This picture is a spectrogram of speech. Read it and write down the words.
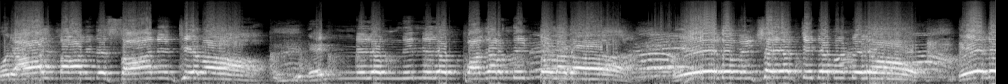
ഒരാത്മാവിന്റെ സാന്നിധ്യമാ എന്നിലും നിന്നിലും പകർന്നിട്ടുള്ളത്. ഏത് വിഷയത്തിന്റെ മുൻപിലോ ഏത്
